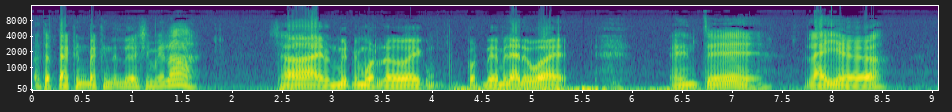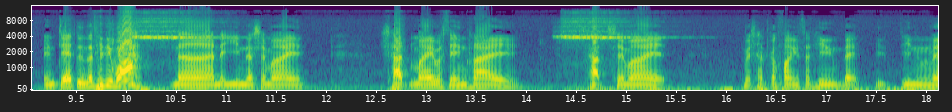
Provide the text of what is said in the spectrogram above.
อาจจะแปลกขึ้นแปลกขึ้นเรื่อยๆใช่ไหมล่ะ ใช่ มันมืดไปหมดเลย กดเดินไม่ได้ด้วย เอ็นเจ ไรเหรอเอ็นเจตื่นสักทีดิวะน่าได้ยินนะใช่ไหม ชัดไหมว่าเสียงใคร ชัดใช่ไหม ไม่ชัดก็ฟังอีกสักทีได้อีกทีนึงไหม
